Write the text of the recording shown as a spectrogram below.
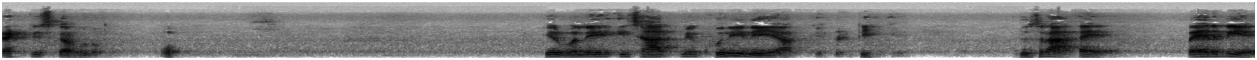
प्रैक्टिस कर। लो फिर बोले, इस हाथ में खून ही नहीं है आपके, ठीक दूसरा है पैर भी है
